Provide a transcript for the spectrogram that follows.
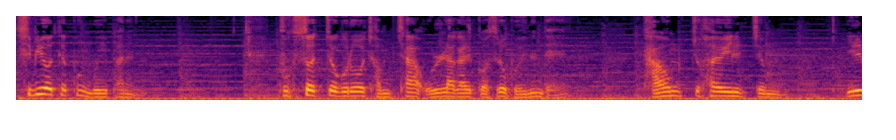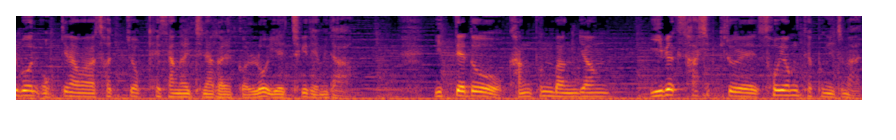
12호 태풍 무이파는 북서쪽으로 점차 올라갈 것으로 보이는데 다음 주 화요일쯤 일본 오키나와 서쪽 해상을 지나갈 걸로 예측이 됩니다. 이때도 강풍 반경 240km의 소형 태풍이지만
